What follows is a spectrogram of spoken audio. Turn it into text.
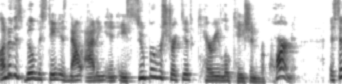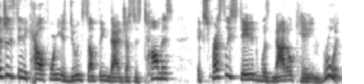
Under this bill, the state is now adding in a super restrictive carry location requirement. Essentially, the state of California is doing something that Justice Thomas expressly stated was not okay in Bruen.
